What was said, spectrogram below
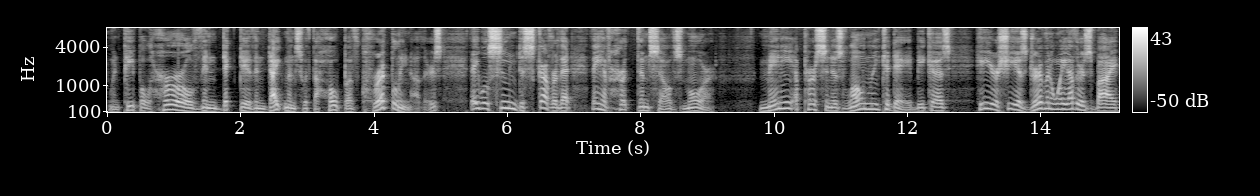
When people hurl vindictive indictments with the hope of crippling others, they will soon discover that they have hurt themselves more. Many a person is lonely today because he or she has driven away others by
